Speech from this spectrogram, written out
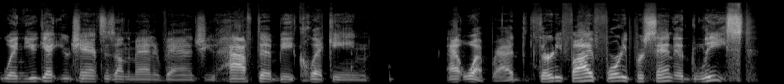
when you get your chances on the man advantage, you have to be clicking at what, Brad? 35, 40% at least.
